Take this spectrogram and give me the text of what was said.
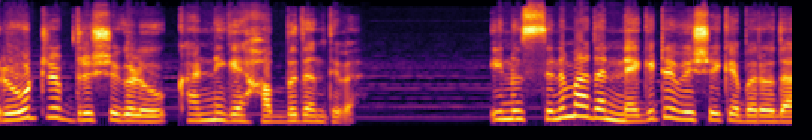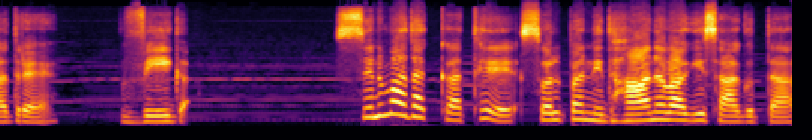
ರೋಡ್ ಟ್ರಿಪ್ ದೃಶ್ಯಗಳು ಕಣ್ಣಿಗೆ ಹಬ್ಬದಂತಿವೆ. ಇನ್ನು ಸಿನಿಮಾದ ನೆಗೆಟಿವ್ ವಿಷಯಕ್ಕೆ ಬರೋದಾದ್ರೆ ವೇಗ. ಸಿನಿಮಾದ ಕಥೆ ಸ್ವಲ್ಪ ನಿಧಾನವಾಗಿ ಸಾಗುತ್ತಾ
